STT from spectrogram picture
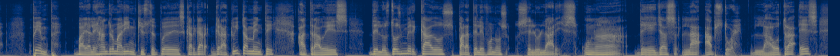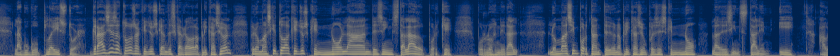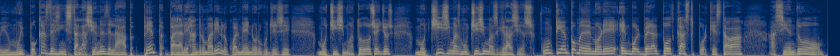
Pimp by Alejandro Marín, que usted puede descargar gratuitamente a través de los dos mercados para teléfonos celulares. Una de ellas la App Store, la otra es la Google Play Store. Gracias a todos aquellos que han descargado la aplicación, pero más que todo aquellos que no la han desinstalado, porque por lo general lo más importante de una aplicación pues es que no la desinstalen. Y ha habido muy pocas desinstalaciones de la app Pimp by Alejandro Marín, lo cual me enorgullece muchísimo. A todos ellos, muchísimas, muchísimas gracias. Un tiempo me demoré en volver al podcast porque estaba haciendo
